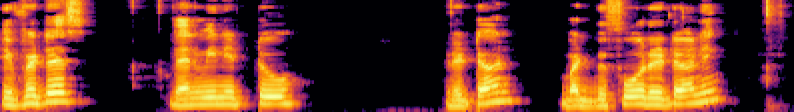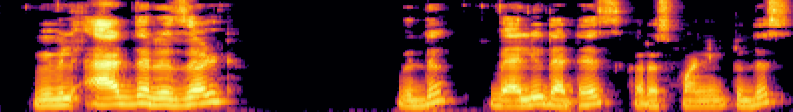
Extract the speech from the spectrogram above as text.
If it is, then we need to return. But before returning, we will add the result with the value that is corresponding to this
